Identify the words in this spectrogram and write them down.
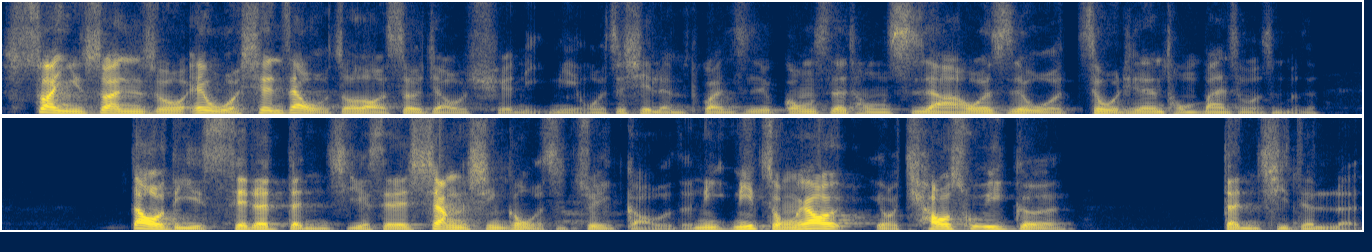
算一算，说，哎，我现在我走到社交圈里面，我这些人，不管是公司的同事啊，或者是我自我提升同伴什么什么的，到底谁的等级、谁的向心跟我是最高的？你你总要有挑出一个等级的人，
